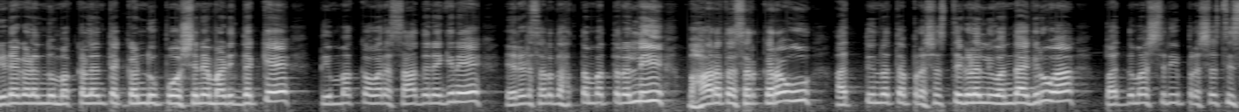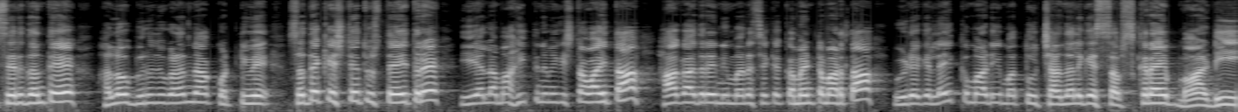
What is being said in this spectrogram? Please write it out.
ಗಿಡಗಳನ್ನು ಮಕ್ಕಳಂತೆ ಕಂಡು ಪೋಷಣೆ ಮಾಡಿದ್ದಕ್ಕೆ ತಿಮ್ಮಕ್ಕವರ ಸಾಧನೆಗೆ ಎರಡು ಸಾವಿರದ ಹತ್ತೊಂಬತ್ತರಲ್ಲಿ ಭಾರತ ಸರ್ಕಾರವು ಅತ್ಯುನ್ನತ ಪ್ರಶಸ್ತಿಗಳಲ್ಲಿ ಒಂದಾಗಿರುವ ಪದ್ಮಶ್ರೀ ಪ್ರಶಸ್ತಿ ಸೇರಿದಂತೆ ಹಲವು ಬಿರುದುಗಳನ್ನು ಕೊಟ್ಟಿವೆ. ಸದ್ಯಕ್ಕೆ ಎಷ್ಟೇತು ಸ್ನೇಹಿತರೆ, ಈ ಎಲ್ಲ ಮಾಹಿತಿ ನಿಮಗೆ ಇಷ್ಟವಾಯಿತಾ? ಹಾಗಾದರೆ ನಿಮ್ಮ ಮನಸ್ಸಿಗೆ ಕಮೆಂಟ್ ಮಾಡ್ತಾ, ವಿಡಿಯೋಗೆ ಲೈಕ್ ಮಾಡಿ ಮತ್ತು ಚಾನಲ್ಗೆ ಸಬ್ಸ್ಕ್ರೈಬ್ ಮಾಡಿ.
